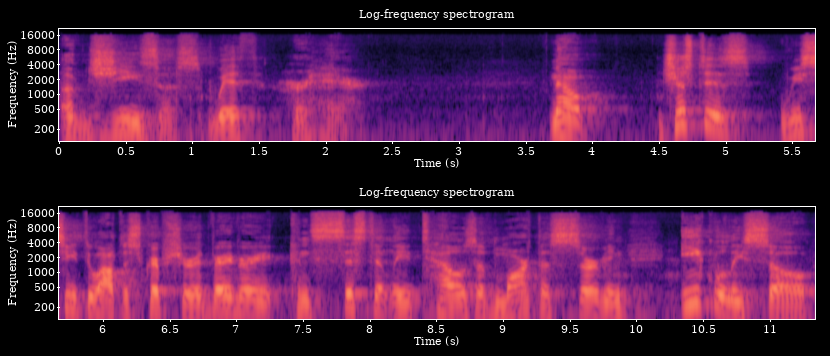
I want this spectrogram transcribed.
of Jesus with her hair. Now, just as we see throughout the scripture, it very, very consistently tells of Martha serving, equally so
